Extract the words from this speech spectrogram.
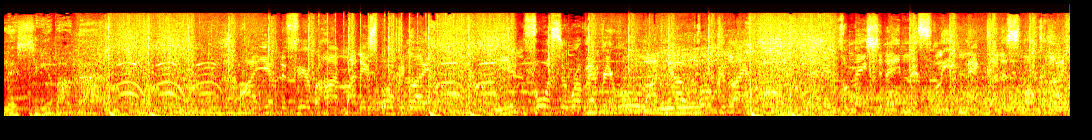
Let's see about that. I am the fear behind my name spoken light. The enforcer of every rule I now broken like. That information ain't misleading, that gun is smoking like.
